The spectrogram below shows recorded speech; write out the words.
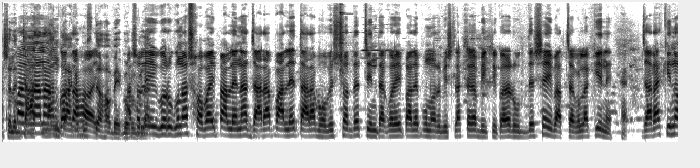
আসলে মানে জাত নানান তো কথা আগে বুঝতে হয়। হবে গরুগুলার। আসলে এই গরুগুনা সবাই পালে না। যারা পালে তারা ভবিষ্যতে চিন্তা করেই পালে। পনেরো বিশ লাখ টাকা বিক্রি করার উদ্দেশ্যে এই বাচ্চাগুলা কিনে। হ্যাঁ। যারা কিনে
